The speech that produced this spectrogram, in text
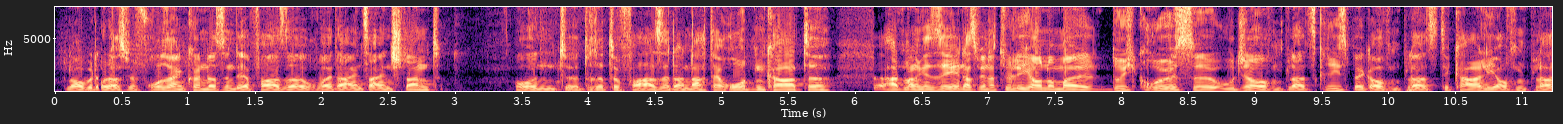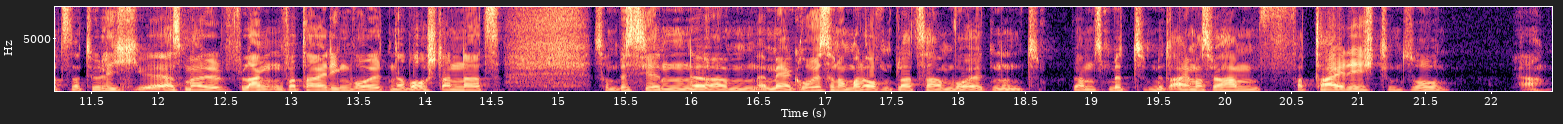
Ich glaube, dass wir froh sein können, dass in der Phase auch weiter 1-1 stand. Und äh, dritte Phase dann nach der roten Karte hat man gesehen, dass wir natürlich auch nochmal durch Größe, Uja auf dem Platz, Griesbeck auf dem Platz, Dekali auf dem Platz, natürlich erstmal Flanken verteidigen wollten, aber auch Standards so ein bisschen ähm, mehr Größe nochmal auf dem Platz haben wollten. Und wir haben es mit, mit allem, was wir haben, verteidigt und so. Ja,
